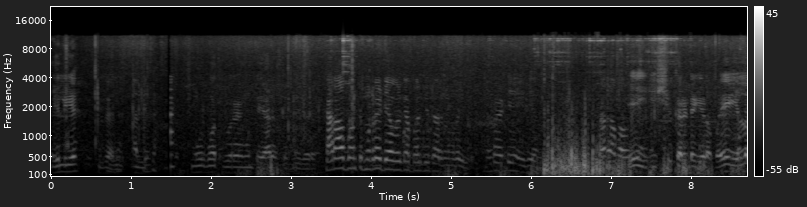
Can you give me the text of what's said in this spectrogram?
ಎಲ್ಲಿಗೆ? ಅಲ್ಲಿ ಮೂರು ಮೂವತ್ತು ಮೂರ ಗುಂಟೆ ಯಾರು ಕಟ್ಟಿದ್ದಾರೆ? ಖರಾಬ್ ಅಂತ ಮುನ್ರೆಡ್ಡಿ ಅವರಿಗೆ ಬರ್ತಿದ್ದಾರೆ ನೋಡಿ ಮುನ್ರೆಡ್ಡಿ ಇದೆ ಅಂತ. ಏ ಇಶ್ಯೂ ಕರೆಕ್ಟಾಗಿ ಹೇಳಪ್ಪ. ಏ ಎಲ್ಲ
